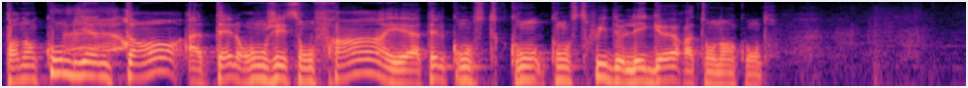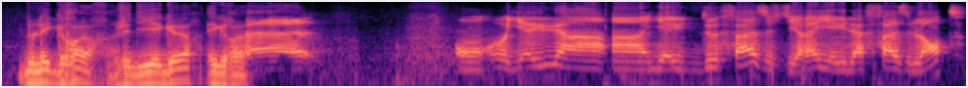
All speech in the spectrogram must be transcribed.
Pendant combien de temps a-t-elle rongé son frein et a-t-elle construit de l'aigueur à ton encontre? De l'aigreur, j'ai dit aigreur, aigreur. Bah, il y a eu un, il y a eu deux phases, je dirais. Il y a eu la phase lente.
